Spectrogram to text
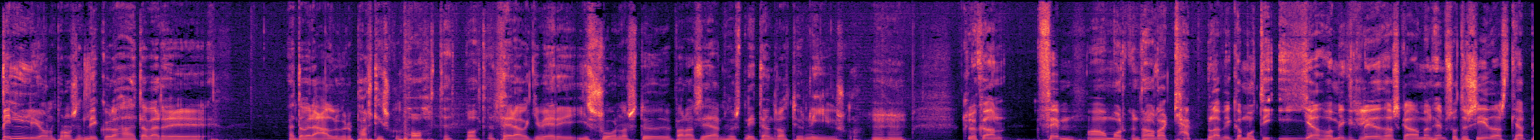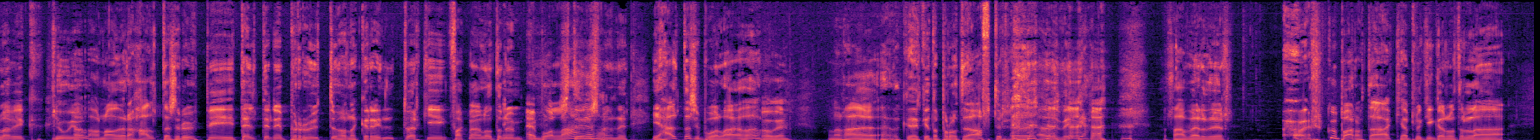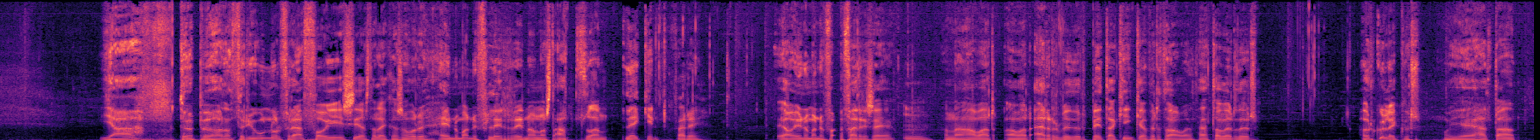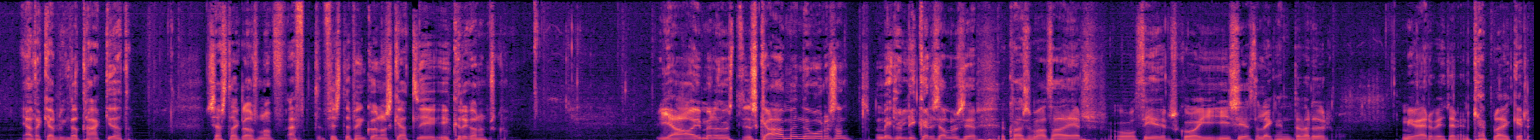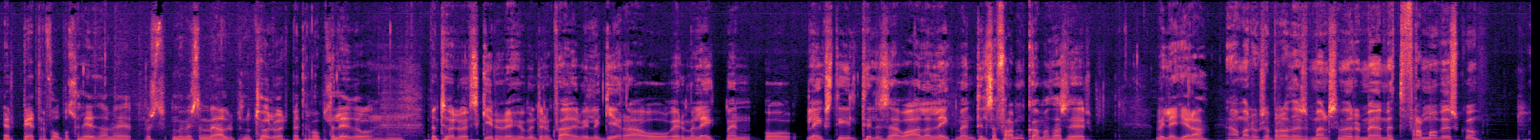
biljón prósent líkur að þetta verði þetta verði alvöru partí sko. Potti, potti Þeir hafa ekki verið í svona stöðu bara síðan þú veist, 1989 sko. Mm Klukkan 5 á morgun. Þá var það Keflavík á móti Ía. Það var mikið gleðið það skafamenn heimsóttu síðast Keflavík. Þá náðu þeir að halda sér uppi í deildinni brutu hana grindverk í fagnæðalótunum Er búið að laga það? Ég held að það sé búið að laga það. Ok. Þannig að það, þeir geta brotið aftur ef, þeir vilja. Það verður hörku bara á það Keflavíkar náttúrulega Já, töpuðu þarna 3-0 fyrir FH í síðasta leika sem voru einu manni fleiri nánast allan leikinn. Færri Já, einu manni færri segja Mm. Þannig að það var, það var erfiður bita að kingja fyrir þá En þetta verður hörkuleikur Og ég held að Ég held að keflinga taki þetta Sérstaklega svona eftir, fyrsti fenguðan að skjalli í kriganum sko. Já, ég meina þú veist, skamenni voru samt miklu líkari sjálfur sér hvað sem að það er og þýðir sko í, í síðasta leik en þetta verður mjög erfitt en, Keflavík er, er betra fótballtalið alveg, þú veist, maður veist að með alveg tölverð betra fótballtalið og með tölverð skýrari hugmyndur um hvað þeir vilja gera og eru með leikmenn og leikstíl til þess að og ala leikmenn til þess að framkama það sem þeir vilja gera. Já, maður hugsa bara á þessi menn sem eru með mitt fram á við sko.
